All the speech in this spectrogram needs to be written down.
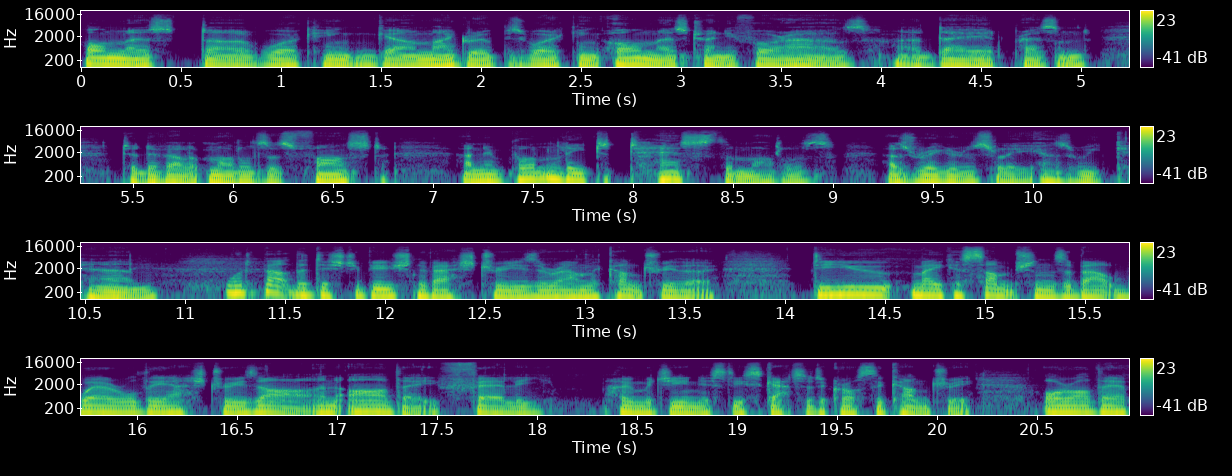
Almost uh, working, uh, my group is working almost 24 hours a day at present to develop models as fast and, importantly, to test the models as rigorously as we can. What about the distribution of ash trees around the country, though? Do you make assumptions about where all the ash trees are, and are they fairly homogeneously scattered across the country, or are there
